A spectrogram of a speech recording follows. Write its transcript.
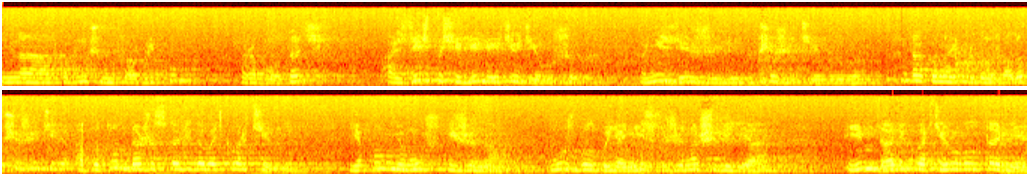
на каблучную фабрику работать, а здесь поселили этих девушек. Они здесь жили, общежитие было. Так оно и продолжало общежитие, а потом даже стали давать квартиры. Я помню муж и жена. Муж был баянист, жена швея. Им дали квартиру в алтаре.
